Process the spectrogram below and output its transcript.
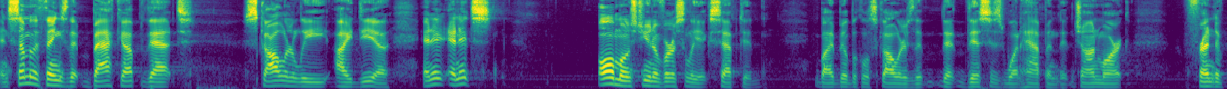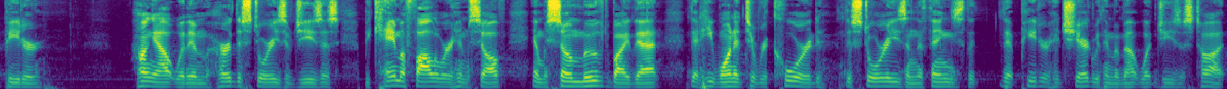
And some of the things that back up that scholarly idea, and, it, and it's almost universally accepted by biblical scholars that, that this is what happened, that John Mark, friend of Peter, hung out with him, heard the stories of Jesus, became a follower himself, and was so moved by that that he wanted to record the stories and the things that, that Peter had shared with him about what Jesus taught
